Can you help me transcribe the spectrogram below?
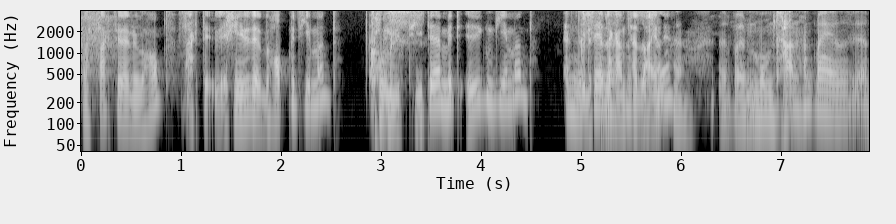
Was sagt er denn überhaupt? Sagt er, redet er überhaupt mit jemand? Kommuniziert er mit irgendjemand? Das Oder ist er da ganz alleine? Weil momentan hat man ja äh,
